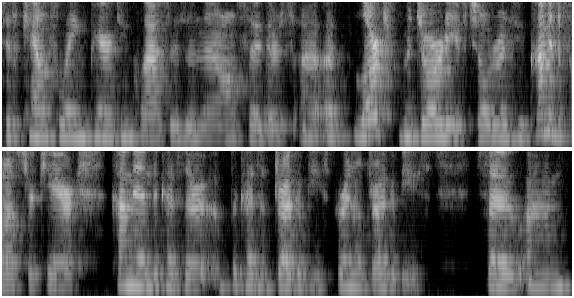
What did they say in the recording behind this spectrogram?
just counseling, parenting classes, and then also there's a, a, large majority of children who come into foster care come in because they're because of drug abuse, parental drug abuse. So um,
